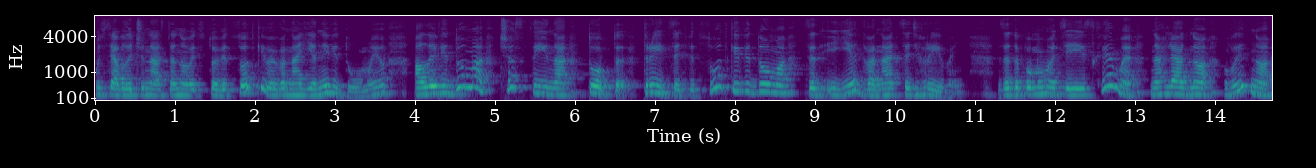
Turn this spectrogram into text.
Уся величина становить 100% і вона є невідомою, але відома частина, тобто 30% відома, це і є 12 гривень. За допомогою цієї схеми наглядно видно,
